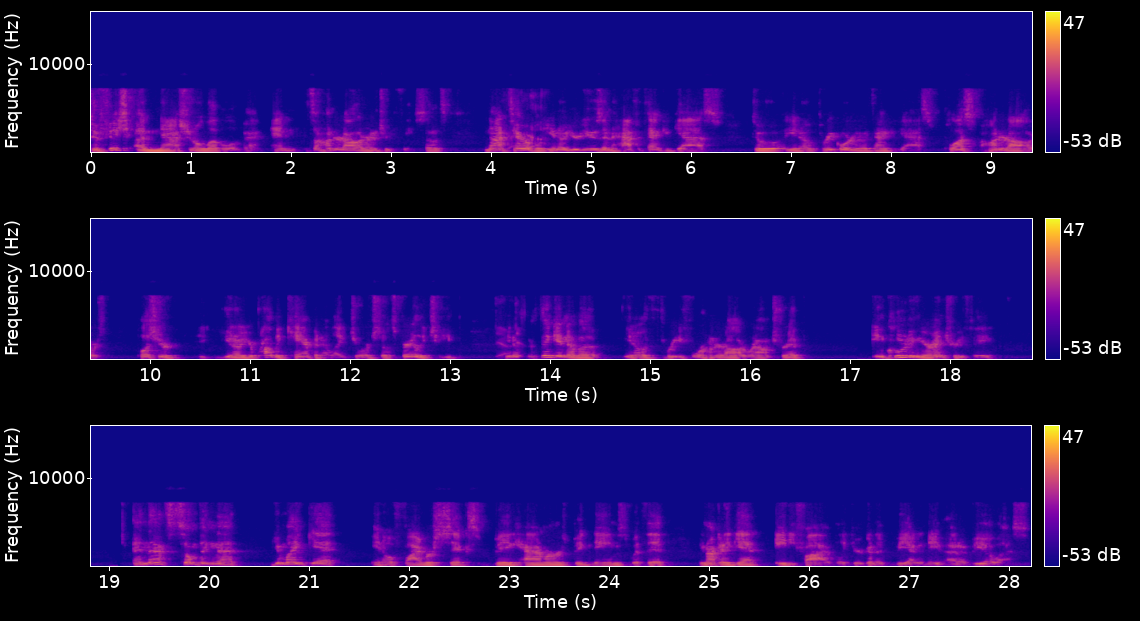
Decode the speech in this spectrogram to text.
to fish a national level event, and it's a hundred dollar entry fee, so it's not terrible. Yeah. You know, you're using half a tank of gas to you know three quarters of a tank of gas plus a hundred dollars plus you're you know you're probably camping at Lake George, so it's fairly cheap. Yeah. You know, you're thinking of a you know three four hundred dollar round trip, including your entry fee, and that's something that you might get, you know, five or six big hammers, big names with it. You're not going to get 85 like you're going to be at a at a BOS.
